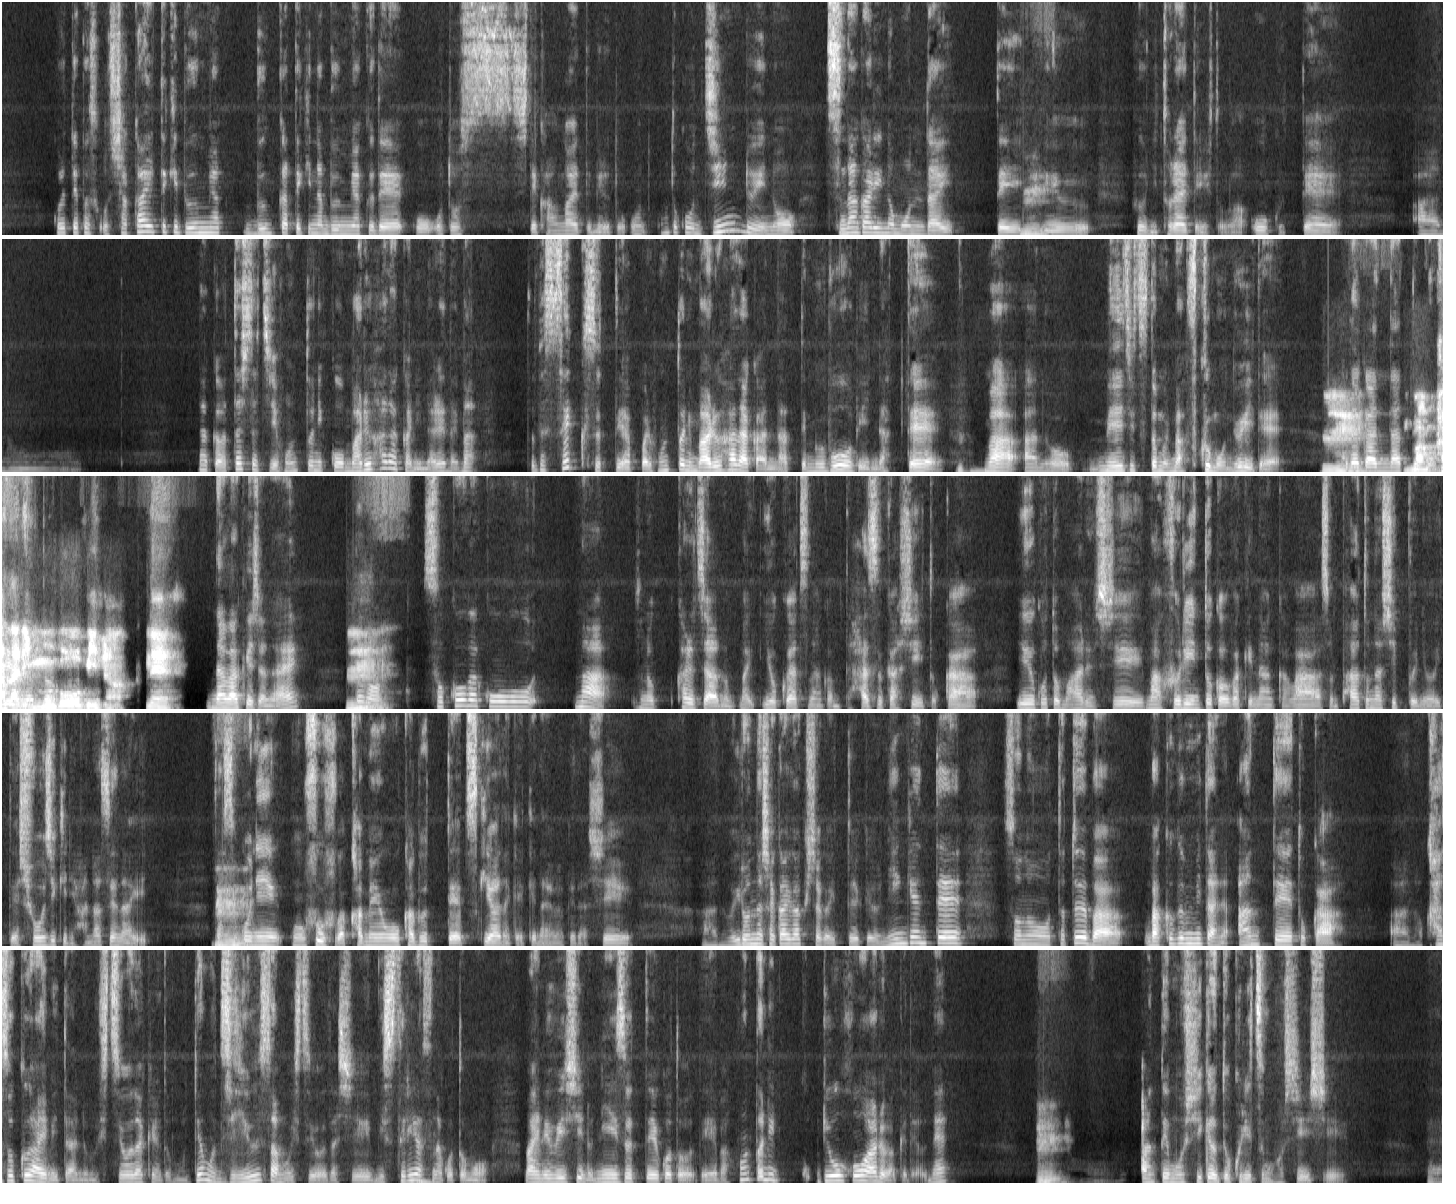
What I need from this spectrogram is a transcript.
これってやっぱ社会的文脈文化的な文脈でこう落として考えてみると本当こう人類のつながりの問題っていうふうに捉えている人が多くて、あのなんか私たち本当にこう丸裸になれない。まあセックスってやっぱり本当に丸裸になって無防備になって、まああの名実とも、まあ、服も脱いで裸になって、うん、まあ、かなり無防備なね。なわけじゃない、うん、でもそこがこうまあそのカルチャーの、まあ、抑圧なんかも恥ずかしいとかいうこともあるし、まあ、不倫とか浮気なんかはそのパートナーシップにおいて正直に話せない、うん、そこにもう夫婦は仮面をかぶって付き合わなきゃいけないわけだしあのいろんな社会学者が言ってるけど人間ってその例えば枠組みみたいな安定とかあの家族愛みたいなのも必要だけれどもでも自由さも必要だしミステリアスなことも、まあ、NBC のニーズっていうことで言えば本当に両方あるわけだよね。うん、安定も欲しいけど独立も欲しいし、えー、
